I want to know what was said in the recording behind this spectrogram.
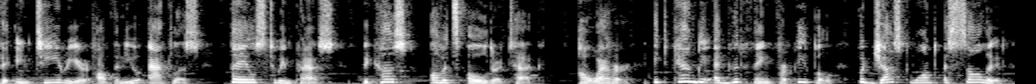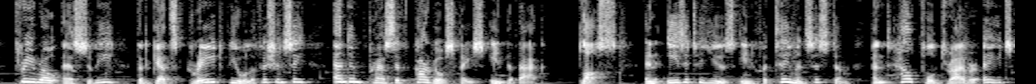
The interior of the new Atlas fails to impress because of its older tech. However, it can be a good thing for people who just want a solid three-row SUV that gets great fuel efficiency and impressive cargo space in the back. Plus, an easy-to-use infotainment system and helpful driver aids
